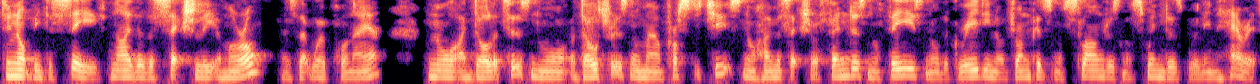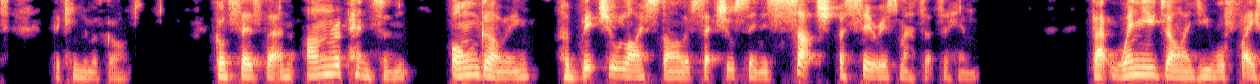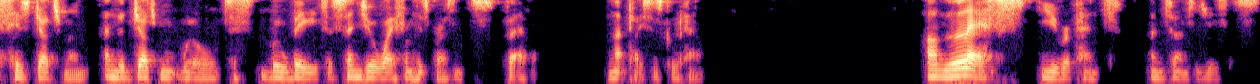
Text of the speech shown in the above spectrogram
Do not be deceived, neither the sexually immoral, as that word porneia, nor idolaters, nor adulterers, nor male prostitutes, nor homosexual offenders, nor thieves, nor the greedy, nor drunkards, nor slanderers, nor swindlers will inherit the kingdom of God. God says that an unrepentant, ongoing, habitual lifestyle of sexual sin is such a serious matter to him that when you die, you will face his judgment, and the judgment will, to, will be to send you away from his presence forever. And that place is called hell. Unless you repent and turn to Jesus.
